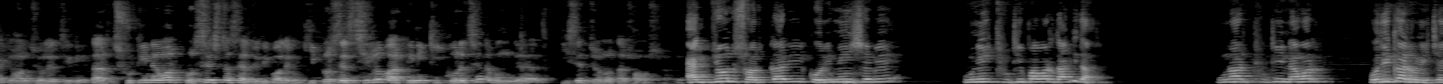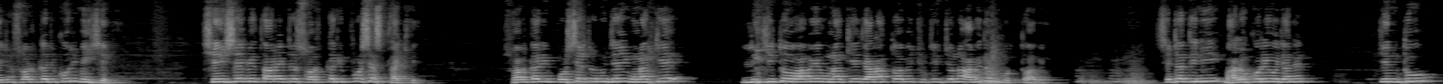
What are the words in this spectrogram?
একজন অঞ্চলের যিনি তার ছুটি নেওয়ার প্রসেসটা স্যার যদি বলেন কি প্রসেস ছিল বা তিনি কি করেছেন এবং কিসের জন্য তার সমস্যা একজন সরকারি কর্মী হিসেবে উনি ছুটি পাওয়ার দাবিদার। উনার ছুটি নেওয়ার অধিকার রয়েছে একজন সরকারি কর্মী হিসেবে। সেই হিসেবে তার একটা সরকারি প্রসেস থাকে। সরকারি প্রসেস অনুযায়ী ওনাকে লিখিতভাবে ওনাকে জানাতে হবে ছুটির জন্য আবেদন করতে হবে। সেটা তিনি ভালো করেও জানেন কিন্তু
